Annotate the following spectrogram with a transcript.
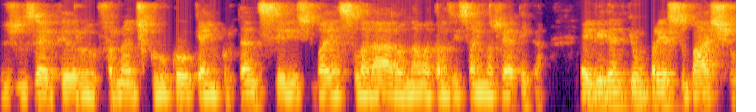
José Pedro Fernandes colocou, que é importante se isso vai acelerar ou não a transição energética, é evidente que um preço baixo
